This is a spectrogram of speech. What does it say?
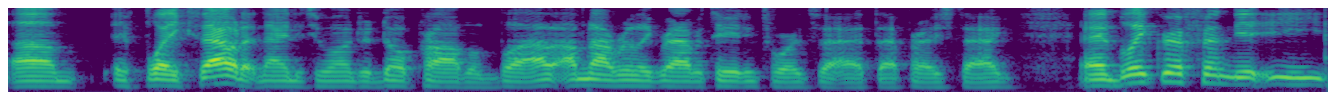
Um, if Blake's out at 9,200, no problem. But I, am not really gravitating towards that at that price tag. And Blake Griffin, he, he,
